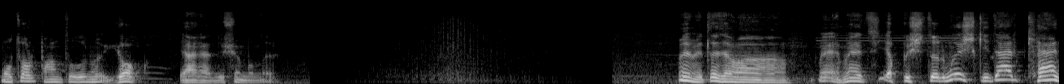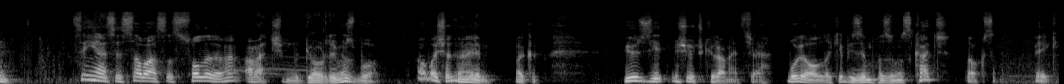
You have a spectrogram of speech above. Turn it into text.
Motor pantolonu yok. Yaren düşün bunları. Mehmet'le devam. Mehmet yapıştırmış giderken sinyalsiz sabahsız sola dönen araç. Şimdi gördüğümüz bu. Ama başa dönelim. Bakın. 173 kilometre. Bu yoldaki bizim hızımız kaç? 90. Peki.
